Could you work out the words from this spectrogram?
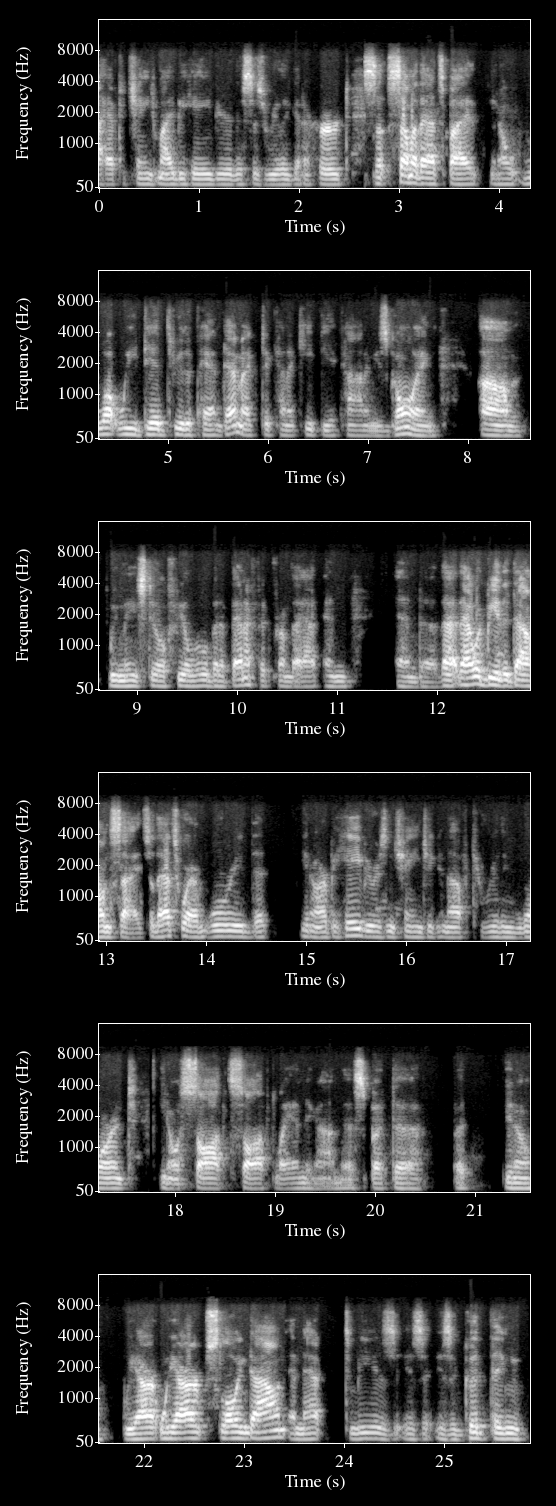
I have to change my behavior. This is really going to hurt. So some of that's by you know what we did through the pandemic to kind of keep the economies going. Um, we may still feel a little bit of benefit from that, and and uh, that that would be the downside. So that's where I'm worried that you know our behavior isn't changing enough to really warrant you know a soft soft landing on this. But uh, but you know we are we are slowing down, and that to me is is is a good thing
